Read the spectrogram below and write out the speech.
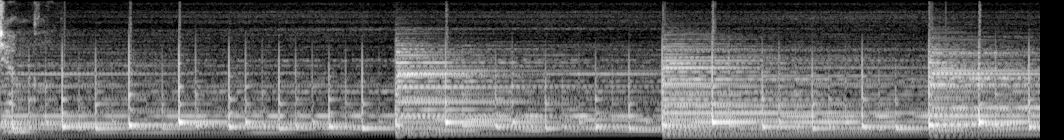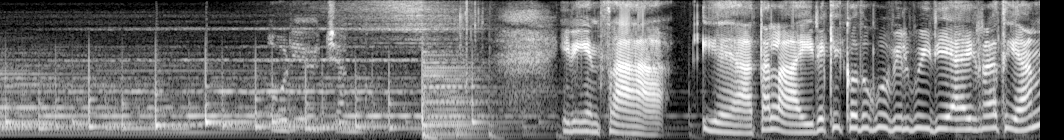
Jungle. Audio Jungle. Ie, atala irekiko dugu bilbu iria irratian,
